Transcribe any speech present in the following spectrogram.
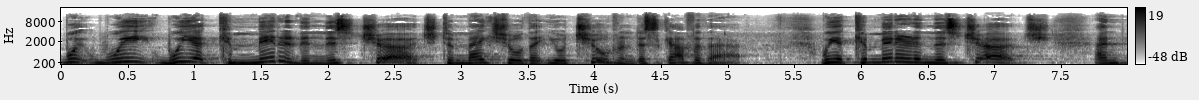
we, we, we are committed in this church to make sure that your children discover that. We are committed in this church and,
